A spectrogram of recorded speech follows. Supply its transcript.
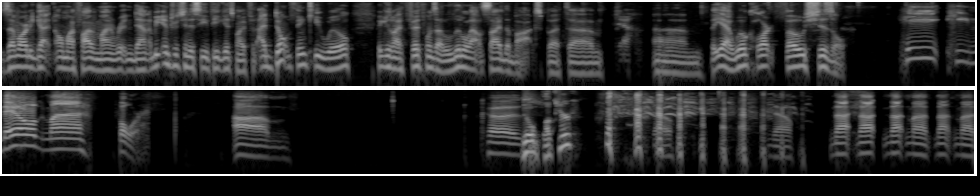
because I've already got all my five of mine written down. It'll be interesting to see if he gets my fifth. I don't think he will because my fifth one's a little outside the box. But um, yeah, um, but yeah, Will Clark faux shizzle. He he nailed my four. Um, because Bill Buckner. no, no, not not not my not my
